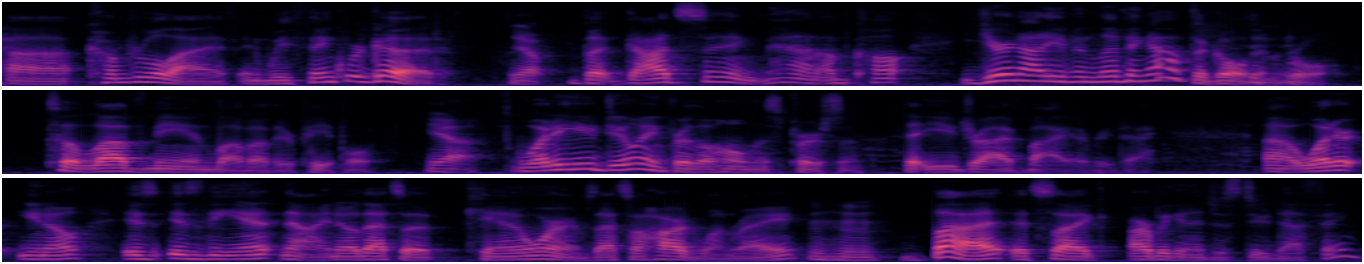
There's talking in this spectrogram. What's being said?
uh, comfortable life, and we think we're good, Yep. but God's saying, "Man, I'm call- you're not even living out the golden rule to love me and love other people." Yeah. What are you doing for the homeless person that you drive by every day? Uh, what are you know is is the an- now I know that's a can of worms. That's a hard one, right? Mm-hmm. But it's like, are we going to just do nothing?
